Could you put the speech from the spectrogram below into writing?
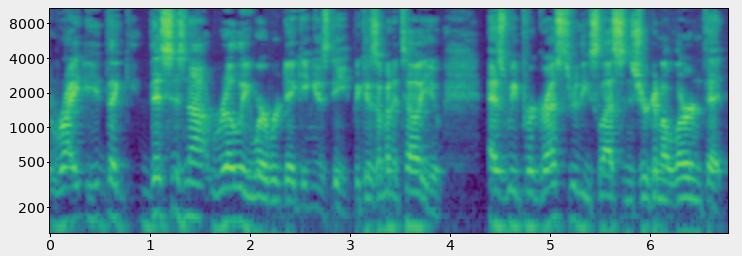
right? You think this is not really where we're digging as deep because I'm going to tell you, as we progress through these lessons, you're going to learn that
